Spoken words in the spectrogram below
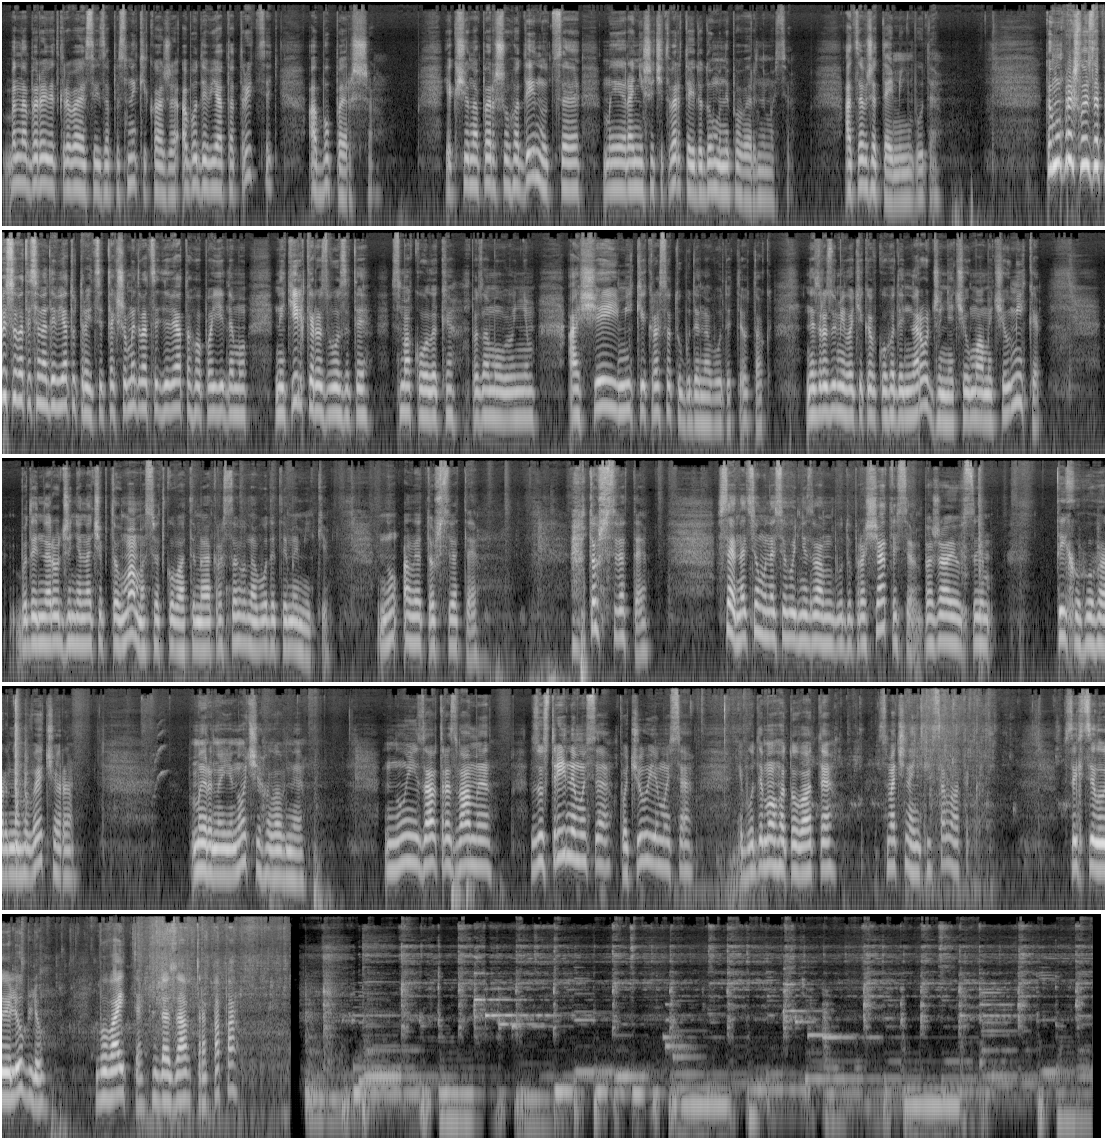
Вона бере, відкриває свій записник і каже або 9.30, або перша. Якщо на першу годину, це ми раніше четвертої додому не повернемося. А це вже темінь буде. Тому прийшлось записуватися на 9.30, так що ми 29-го поїдемо не тільки розвозити смаколики по замовленням. А ще й Мікі красоту буде наводити. Отак. Незрозуміло тільки в кого день народження, чи у мами, чи у Міки. Бо день народження, начебто, мама святкуватиме, а красоту наводитиме Мікі. Ну, але то ж святе. То ж святе. Все, на цьому на сьогодні з вами буду прощатися. Бажаю всім тихого, гарного вечора, мирної ночі, головне. Ну і завтра з вами зустрінемося, почуємося і будемо готувати смачненький салатик. Всіх цілую, люблю. Бувайте до завтра, Па-па.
